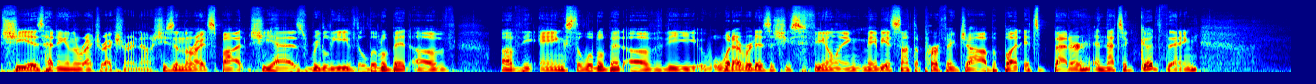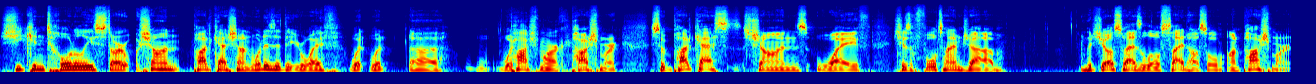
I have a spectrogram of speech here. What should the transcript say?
she is heading in the right direction right now. She's in the right spot. She has relieved a little bit of of the angst, a little bit of the whatever it is that she's feeling. Maybe it's not the perfect job, but it's better, and that's a good thing. She can totally start. Sean, podcast Sean, what is it that your wife? What what uh what Poshmark. Poshmark. So podcast Sean's wife, she has a full time job, but she also has a little side hustle on Poshmark.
